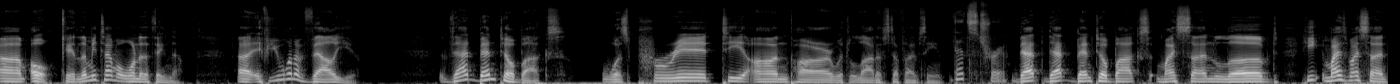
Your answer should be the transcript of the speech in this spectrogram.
Um, oh, okay. Let me talk about one other thing though. Uh, if you want to value, that bento box was pretty on par with a lot of stuff I've seen. That's true. That that bento box, my son loved. He my my son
